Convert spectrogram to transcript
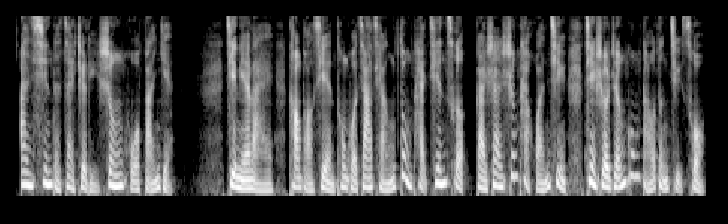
安心的在这里生活繁衍。近年来，康保县通过加强动态监测、改善生态环境、建设人工岛等举措，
